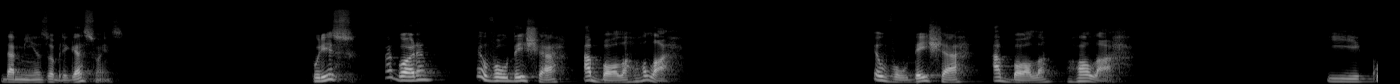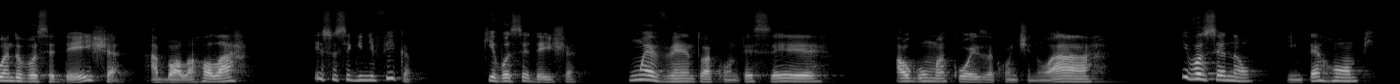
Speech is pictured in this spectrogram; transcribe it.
das minhas obrigações. Por isso, agora eu vou deixar a bola rolar. Eu vou deixar a bola rolar. E quando você deixa a bola rolar, isso significa que você deixa um evento acontecer, alguma coisa continuar, e você não interrompe,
